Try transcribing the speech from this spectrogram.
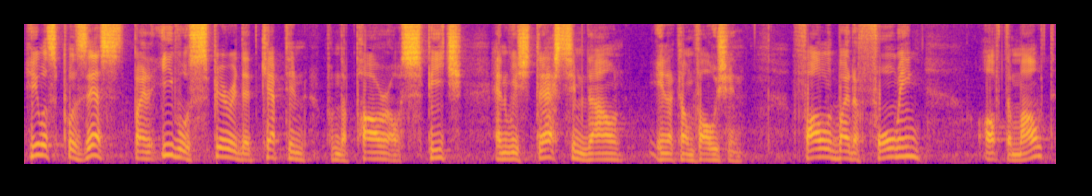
He was possessed by an evil spirit that kept him from the power of speech and which dashed him down in a convulsion, followed by the foaming of the mouth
